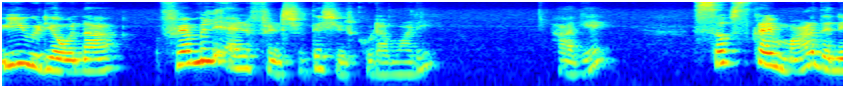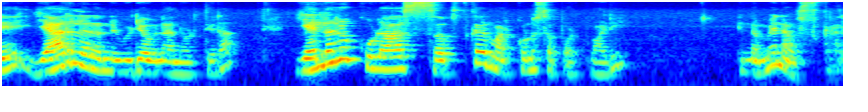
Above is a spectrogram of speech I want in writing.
ಈ ವಿಡಿಯೋವನ್ನು ಫ್ಯಾಮಿಲಿ ಆ್ಯಂಡ್ ಫ್ರೆಂಡ್ಸ್ ಜೊತೆ ಶೇರ್ ಕೂಡ ಮಾಡಿ ಹಾಗೆ ಸಬ್ಸ್ಕ್ರೈಬ್ ಮಾಡದೇ ಯಾರೆಲ್ಲ ನನ್ನ ವಿಡಿಯೋವನ್ನು ನೋಡ್ತೀರಾ ಎಲ್ಲರೂ ಕೂಡ ಸಬ್ಸ್ಕ್ರೈಬ್ ಮಾಡಿಕೊಂಡು ಸಪೋರ್ಟ್ ಮಾಡಿ ಇನ್ನೊಮ್ಮೆ ನಮಸ್ಕಾರ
